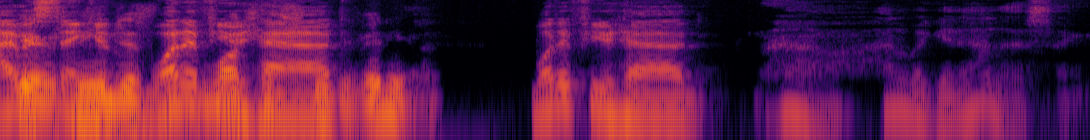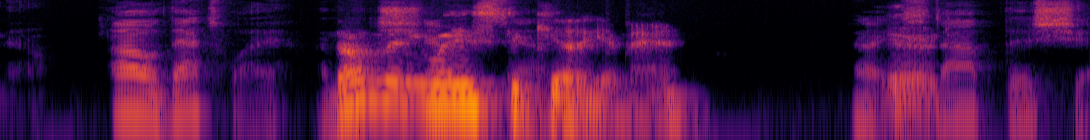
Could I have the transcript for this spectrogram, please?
I was thinking, just what if you had- video. what if you had oh, how do I get out of this thing now? Oh, that's why. I'm So many ways to sound. kill you, man. All right, Dude. stop this share.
